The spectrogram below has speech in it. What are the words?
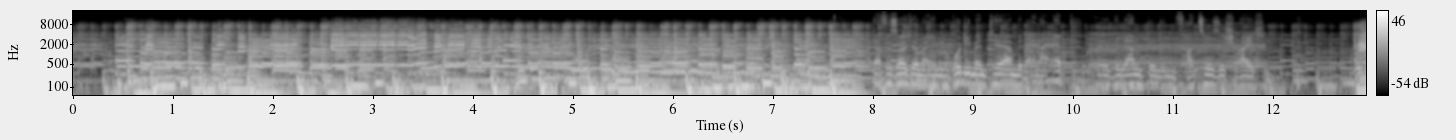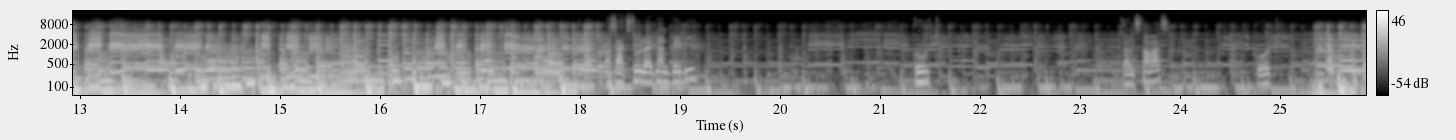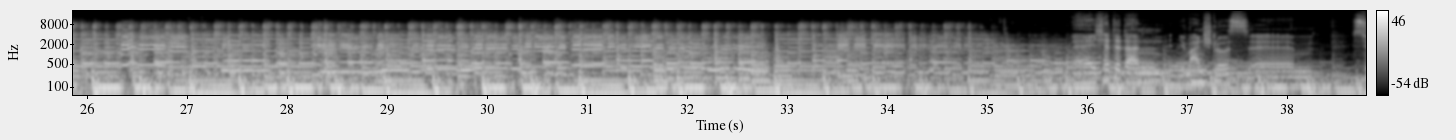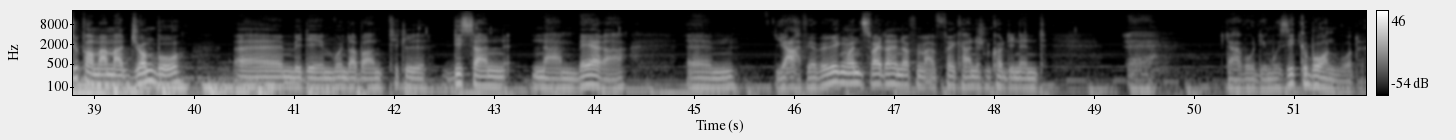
Dafür sollte man rudimentär mit einer App äh, gelernt in Französisch reichen. Was sagst du, Leutnant Baby? Gut. Sonst noch was? Gut. Äh, ich hätte dann im Anschluss ähm, Super Mama Jumbo äh, mit dem wunderbaren Titel Dissan Nambera. Ähm, ja, wir bewegen uns weiterhin auf dem afrikanischen Kontinent, äh, da wo die Musik geboren wurde.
